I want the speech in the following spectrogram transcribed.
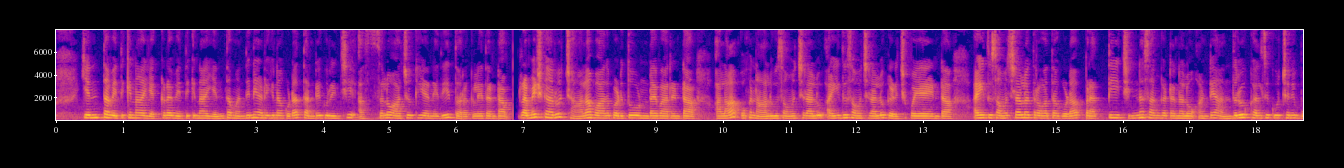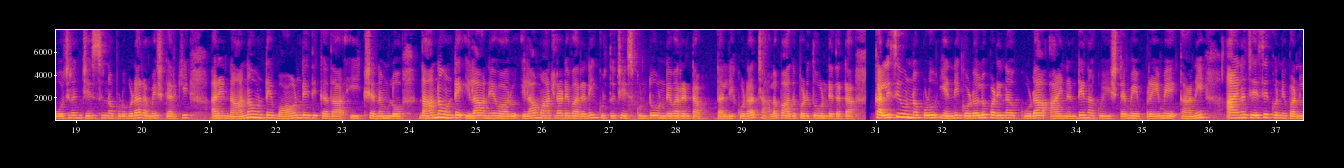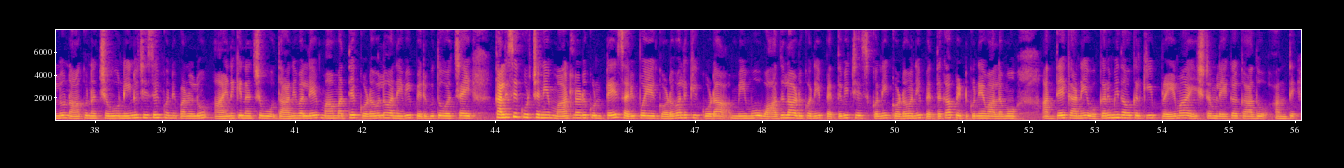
ఎంత వెతికినా ఎక్కడ వెతికినా ఎంతమందిని అడిగినా కూడా తండ్రి గురించి అస్సలు ఆచూకీ అనేది దొరకలేదంట. రమేష్ గారు చాలా బాధపడుతూ ఉండేవారంట. అలా ఒక నాలుగు సంవత్సరాలు ఐదు సంవత్సరాలు గడిచిపోయాయంట. ఐదు సంవత్సరాల తర్వాత కూడా ప్రతి చిన్న సంఘటనలో అంటే అందరూ కలిసి కూర్చొని భోజనం చేస్తున్నప్పుడు కూడా రమేష్ గారికి అరే నాన్న ఉంటే బాగుండేది కదా ఈ క్షణంలో. నాన్న ఉంటే ఇలా అనేవారు ఇలా మాట్లాడేవారని గుర్తు చేసుకుంటూ ఉండేవారంట. తల్లి కూడా చాలా బాధపడుతూ ఉండేదట. కలిసి ఉన్నప్పుడు ఎన్ని గొడవలు పడినా కూడా ఆయనంటే నాకు ఇష్టమే ప్రేమే. కానీ ఆయన చేసే కొన్ని పనులు నాకు నచ్చవు నేను చేసే కొన్ని పనులు ఆయనకి నచ్చవు. దానివల్లే మా మధ్య గొడవలు అనేవి పెరుగుతూ వచ్చాయి. కలిసి కూర్చొని మాట్లాడుకుంటే సరిపోయే గొడవలకి కూడా మేము వాదులాడుకొని పెద్దవి చేసుకొని గొడవని పెద్దగా పెట్టుకునే వాళ్ళము. అంతేకాని ఒకరి మీద ఒకరికి ప్రేమ ఇష్టం లేక కాదు. అంతే.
